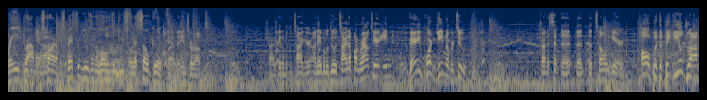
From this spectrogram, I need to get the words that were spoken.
rage drive on Yeah. startup, especially using the lows to do so. That's so good. Yeah, the interrupt. Try to get him with the Tiger. Unable to do it. Tied up on rounds here in a very important game number two. Try to set the, the, the tone here. Oh, but the big heel drop.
